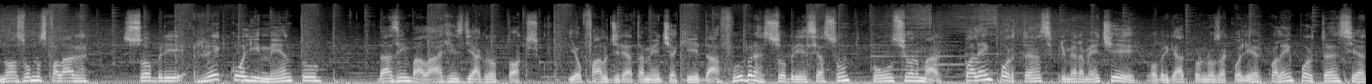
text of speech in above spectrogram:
nós vamos falar sobre recolhimento das embalagens de agrotóxico. E eu falo diretamente aqui da FUBRA sobre esse assunto com o senhor Marco. Qual é a importância, primeiramente, obrigado por nos acolher, qual é a importância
